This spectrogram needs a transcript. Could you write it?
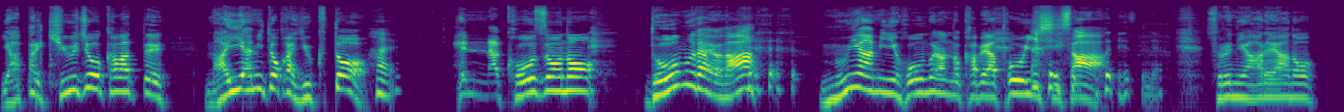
やっぱり球場変わってマイアミとか行くとはい。変な構造のドームだよな。むやみにホームランの壁は遠いしさ そう。ですね。それにあれあの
